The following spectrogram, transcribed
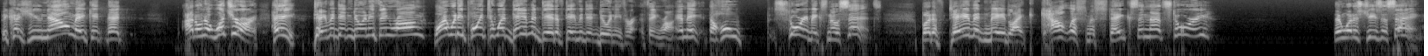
because you now make it that I don't know what you are. Hey, David didn't do anything wrong. Why would he point to what David did if David didn't do anything wrong? It make the whole story makes no sense. But if David made like countless mistakes in that story, then what is Jesus saying?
